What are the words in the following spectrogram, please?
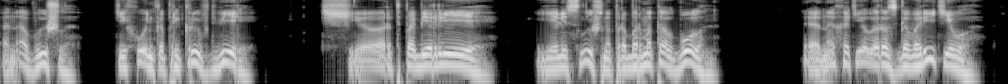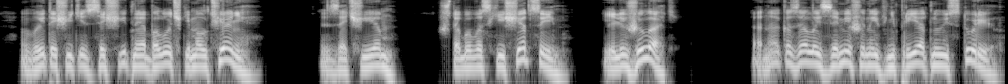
Она вышла, тихонько прикрыв двери. «Черт побери!» — еле слышно пробормотал Болан. Она хотела разговорить его, вытащить из защитной оболочки молчания. Зачем? Чтобы восхищаться им или желать? Она оказалась замешанной в неприятную историю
